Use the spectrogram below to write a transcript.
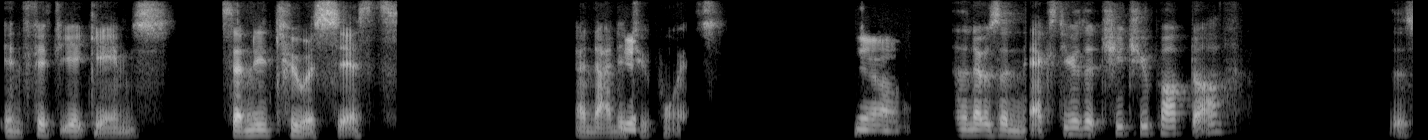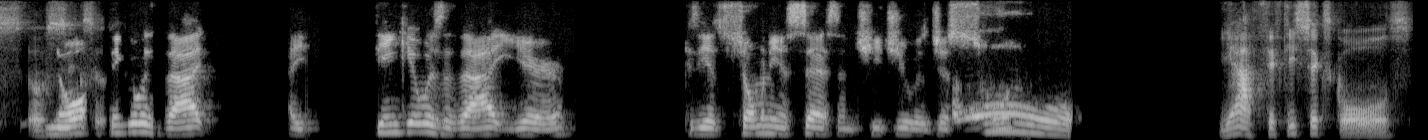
in 58 games, 72 assists and 92 points. Yeah. And then it was the next year that Cheechoo popped off. This 06 No, I think it was that. I think it was that year because he had so many assists and Cheechoo was just scoring. Oh, yeah, 56 goals.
